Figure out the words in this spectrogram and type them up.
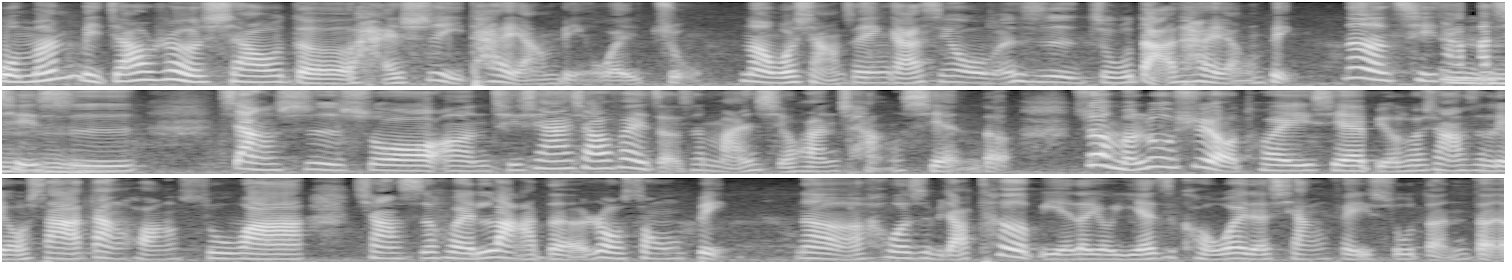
我们比较热销的还是以太阳饼为主。那我想这应该是因为我们是主打太阳饼。那其他其实像是说，嗯，其实现在消费者是蛮喜欢尝鲜的，所以我们陆续有推一些，比如说像是流沙蛋黄酥啊，像是会辣的肉松饼。那或是比较特别的有椰子口味的香妃酥等等。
